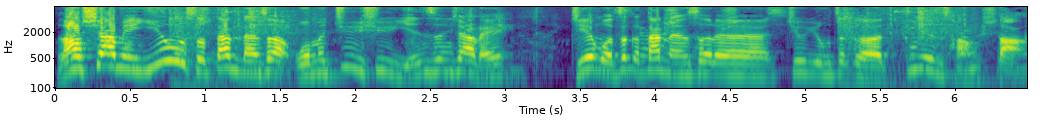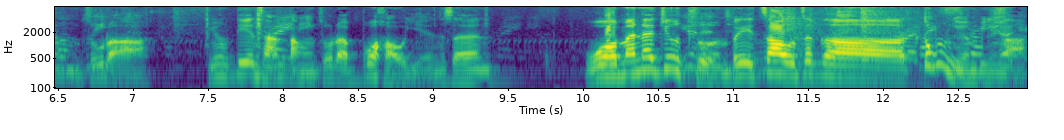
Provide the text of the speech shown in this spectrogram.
然后下面又是淡蓝色，我们继续延伸下来，结果这个淡蓝色呢，就用这个电场挡住了啊，用电场挡住了，不好延伸。我们呢就准备造这个动员兵啊！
